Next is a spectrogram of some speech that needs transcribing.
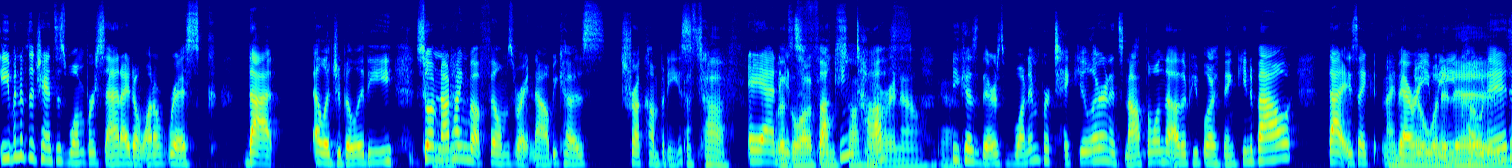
even if the chance is one percent, I don't want to risk that eligibility. So I'm not talking about films right now because struck companies, That's tough. and There's it's a lot of fucking tough right now. Yeah. because there's one in particular, and it's not the one that other people are thinking about. That is like I very me coded,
